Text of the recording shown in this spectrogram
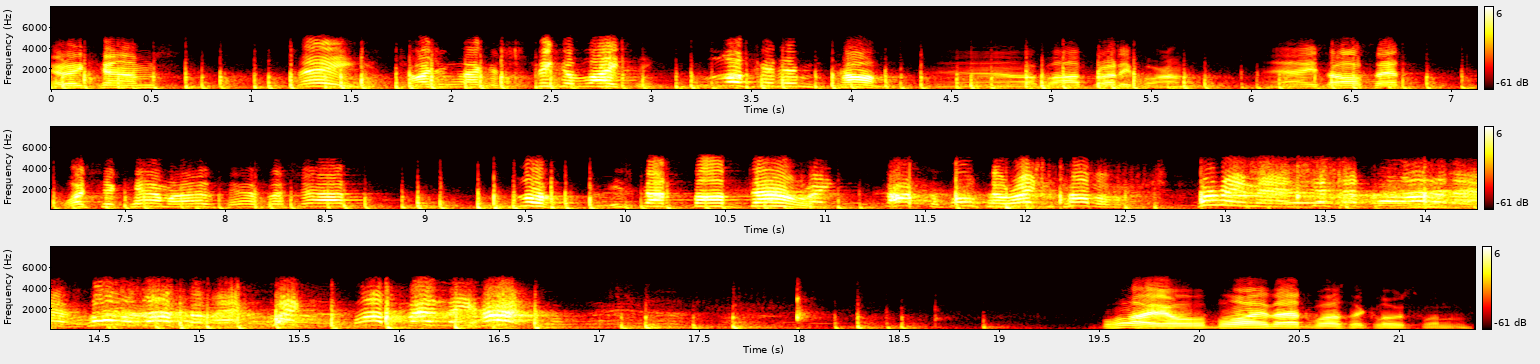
Here he comes. Hey, he's charging like a streak of lightning. Look at him come. Yeah, Bob's ready for him. Yeah, he's all set. Watch your cameras. Here's the shot. Look, he's got Bob down. Right, stop the bull right in top of him. Hurry, man. Get that bull out of there. Pull the doctor, man. Quick. Bob badly hurt. Boy, oh boy, that was a close one.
